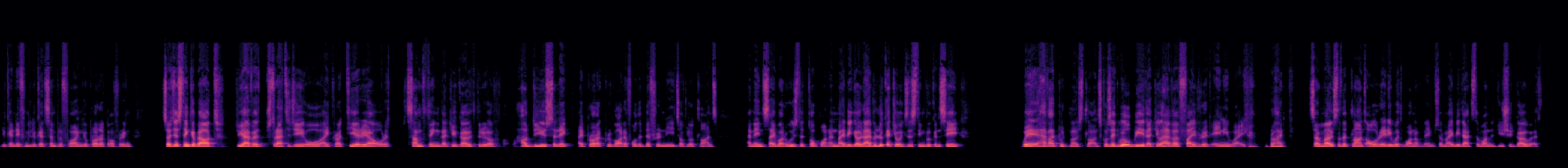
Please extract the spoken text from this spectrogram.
you can definitely look at simplifying your product offering so just think about do you have a strategy or a criteria or a, something that you go through of how do you select a product provider for the different needs of your clients? And then say, well, who's the top one? And maybe go have a look at your existing book and see where have I put most clients? Because it will be that you'll have a favorite anyway, right? So most of the clients are already with one of them. So maybe that's the one that you should go with.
